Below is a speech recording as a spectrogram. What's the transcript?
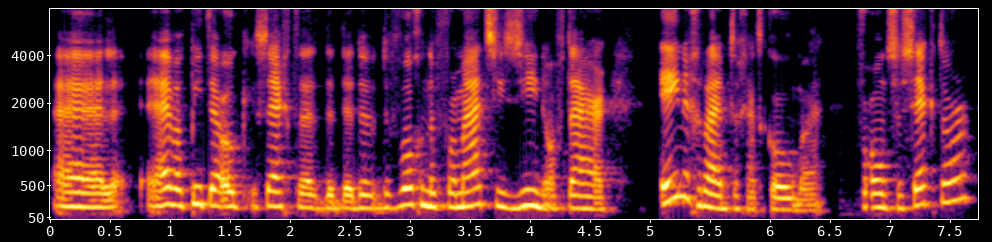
uh, wat Pieter ook zegt, de, de, de, de volgende formatie zien of daar enige ruimte gaat komen voor onze sector,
